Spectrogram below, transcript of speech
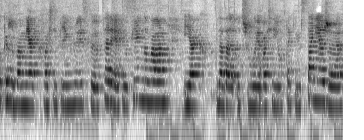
pokażę Wam jak właśnie pielęgnuję swoją cerę, jak ją pielęgnowałam i jak nadal utrzymuję właśnie ją w takim stanie, że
